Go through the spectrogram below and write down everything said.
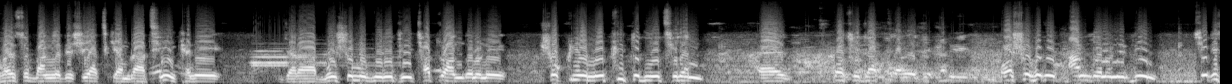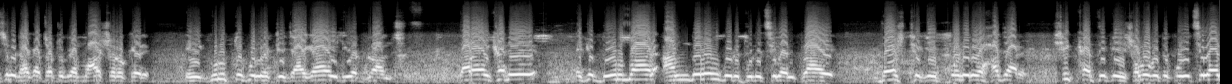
ভয়েস অফ বাংলাদেশে আজকে আমরা আছি। এখানে যারা বৈষম্য বিরোধী ছাত্র আন্দোলনে সক্রিয় নেতৃত্ব দিয়েছিলেন পথযাত্রা যেখানে অসহযোগ আন্দোলনের দিন, সেটি ছিল ঢাকা, চট্টগ্রাম মহাসড়কের এই গুরুত্বপূর্ণ একটি জায়গা, ইলিয়ট ব্রাঞ্চ। তারা এখানে একটি দুর্বার আন্দোলন গড়ে তুলেছিলেন, প্রায় দশ থেকে পনেরো হাজার শিক্ষার্থীকে সমবেত করেছিলেন,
